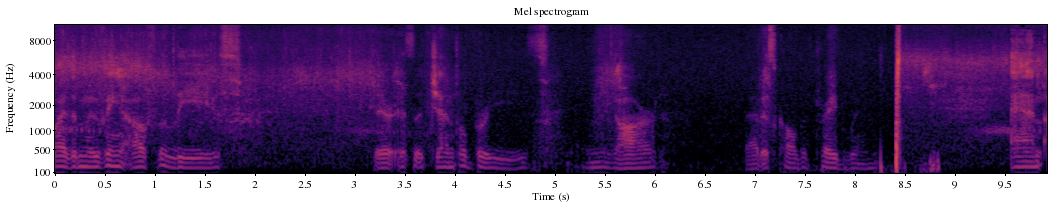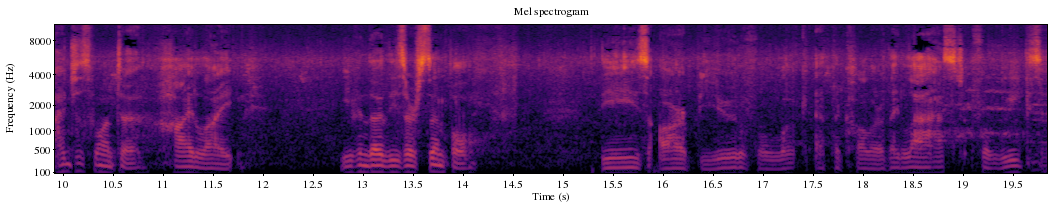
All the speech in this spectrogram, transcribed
by the moving of the leaves. There is a gentle breeze in the yard. That is called a trade wind. And I just want to highlight, even though these are simple, these are beautiful. Look at the color. They last for weeks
